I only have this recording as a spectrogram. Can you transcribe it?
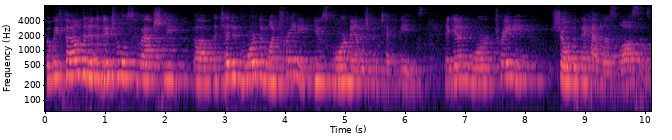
But we found that individuals who actually um, attended more than one training used more management techniques. Again, more training showed that they had less losses.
